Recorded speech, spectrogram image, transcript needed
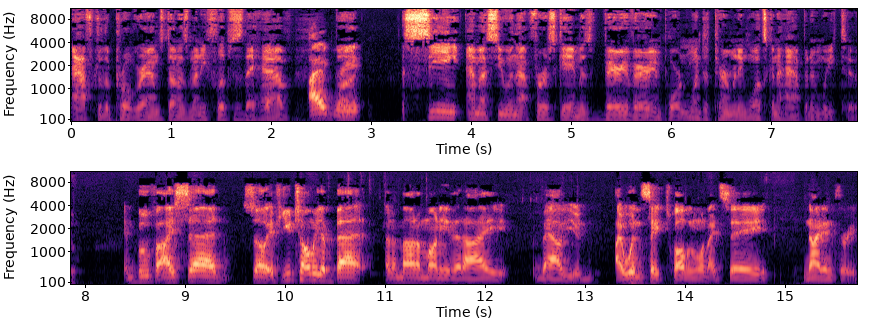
after the program's done as many flips as they have. I agree. But seeing MSU in that first game is very, very important when determining what's going to happen in week two. And Boof, I said so. If you told me to bet an amount of money that I valued, I wouldn't say twelve and one. I'd say nine and three.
